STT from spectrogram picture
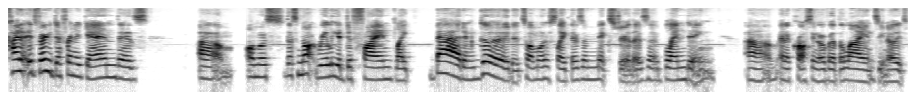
kind of it's very different again. There's um almost there's not really a defined like bad and good. It's almost like there's a mixture there's a blending um, and a crossing over the lines you know? It's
